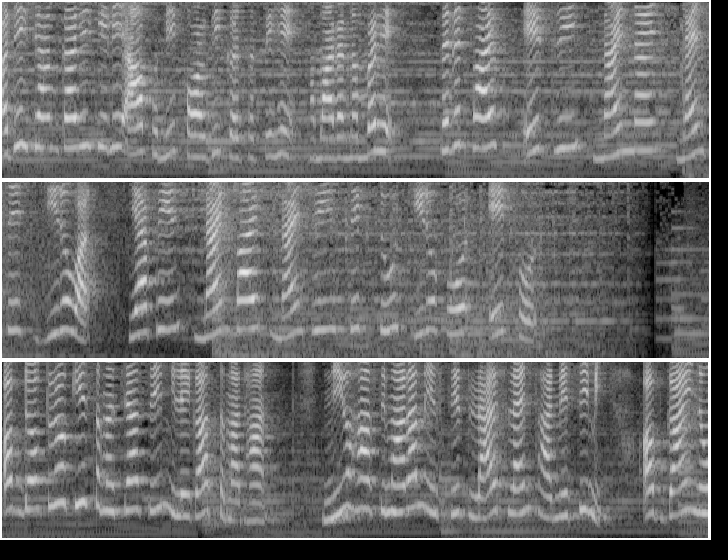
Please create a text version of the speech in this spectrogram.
अधिक जानकारी के लिए आप हमें कॉल भी कर सकते हैं। हमारा नंबर है seven five eight three nine nine nine six zero one या फिर nine five nine three six two zero four eight four. अब डॉक्टरों की समस्या से मिलेगा समाधान। न्यू हासिमारा में स्थित लाइफ लाइन फार्मेसी में अब gyno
